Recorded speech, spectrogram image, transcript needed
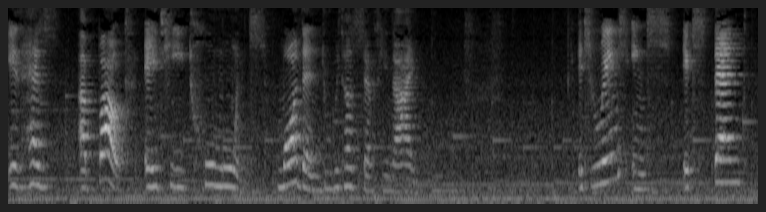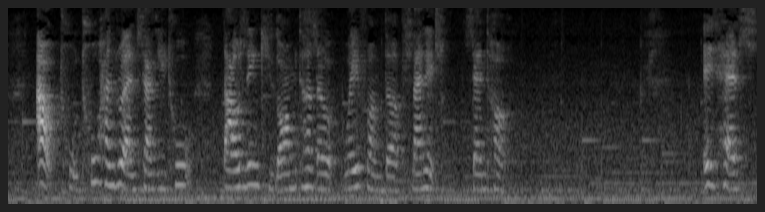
It has about 82 moons, more than Jupiter's 79. Its rings extend out to 272,000 kilometers away from the planet's center. It has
